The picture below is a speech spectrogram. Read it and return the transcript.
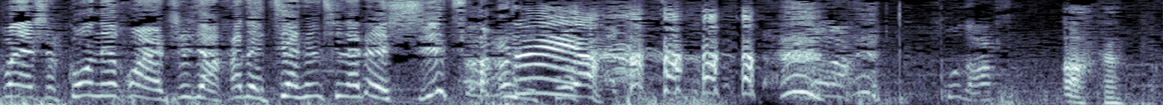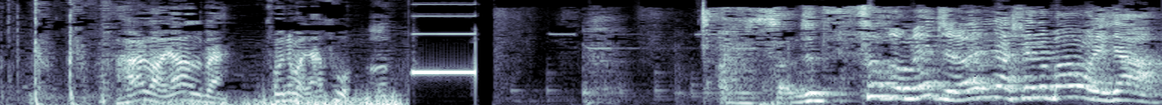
关键是光天化日之下还在健身器材这里洗澡。对呀。搓澡啊，还是老样子呗，从你往下搓。这厕所没纸了，你俩谁能帮我一下？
